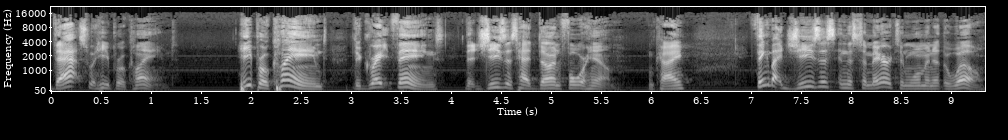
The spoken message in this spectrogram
That's what he proclaimed. He proclaimed the great things that Jesus had done for him. Okay? Think about Jesus and the Samaritan woman at the well.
